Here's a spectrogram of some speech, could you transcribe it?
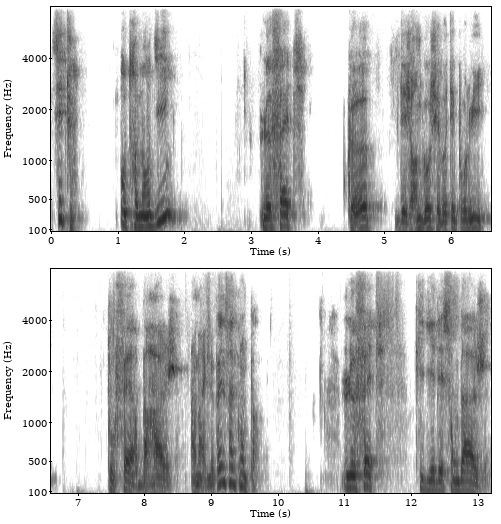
C'est tout. Autrement dit, le fait que des gens de gauche aient voté pour lui pour faire barrage à Marine Le Pen, ça ne compte pas. Le fait qu'il y ait des sondages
